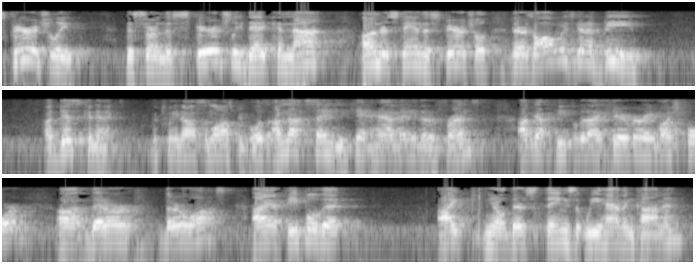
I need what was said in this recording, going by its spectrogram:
spiritually discerned. The spiritually dead cannot understand the spiritual. There's always going to be a disconnect between us and lost people. I'm not saying you can't have any that are friends. I've got people that I care very much for uh, that are that are lost. I have people that I, you know, there's things that we have in common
